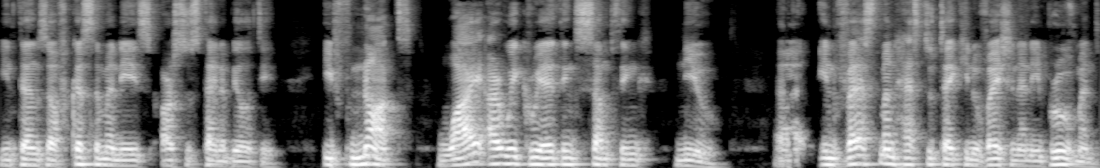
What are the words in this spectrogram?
in terms of customer needs or sustainability? If not, why are we creating something new? Uh, investment has to take innovation and improvement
